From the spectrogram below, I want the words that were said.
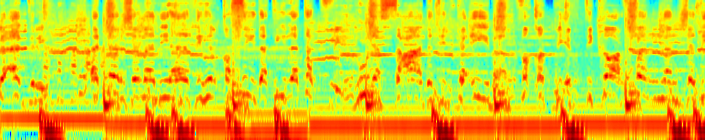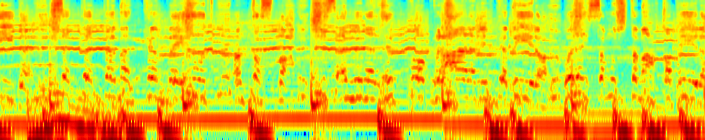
لا أدري. الترجمة لهذه القصيدة لا تكفي. هنا السعادة الكئيبة. فقط بابتكار فنا جديدا. ستتمكن بيروت. أن تصبح جزءا من الهيب هوب العالمي الكبيرة وليس مجتمع قبيلة.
